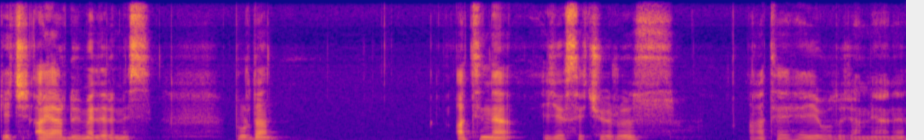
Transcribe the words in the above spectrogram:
geçiş ayar düğmelerimiz. Buradan Atina'yı seçiyoruz. ATH'yi bulacağım yani.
